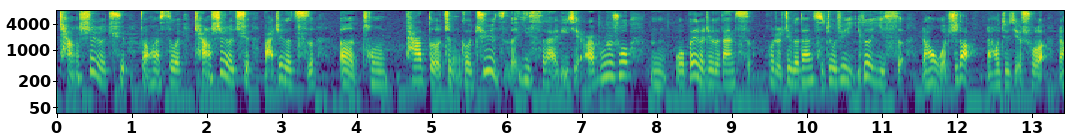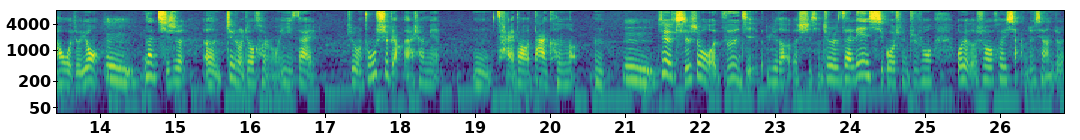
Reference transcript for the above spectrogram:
尝试着去转换思维，尝试着去把这个词，呃，从。它的整个句子的意思来理解，而不是说，嗯，我背了这个单词，或者这个单词就这一个意思，然后我知道，然后就结束了，然后我就用，嗯，那其实，嗯，这种就很容易在这种中式表达上面，嗯，踩到大坑了，嗯。嗯，这个其实是我自己遇到的事情，就是在练习过程之中，我有的时候会想着想着，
